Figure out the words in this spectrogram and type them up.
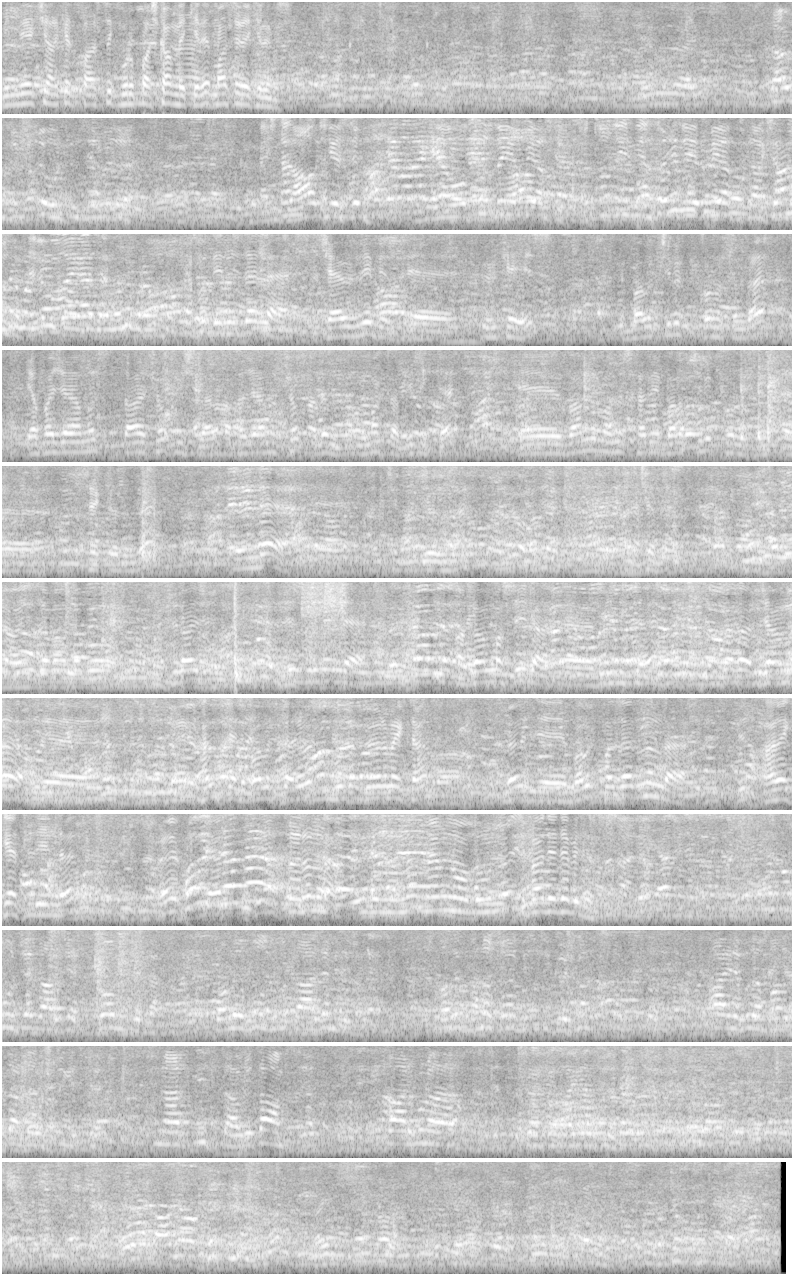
Milliyetçi Hareket Partisi Grup Başkan Vekili, Mansi Vekilimiz. İstavrit düştü ucuz 20 lira. Kaçtan Dağıl kesim. Ya 30 da 20 yaptık. 30 da 20 yaptık. 30 da 20 yaptık akşam. Bu denizlerle çevrili bir e, ülkeyiz. Balıkçılık konusunda yapacağımız daha çok iş var, atacağımız çok adım olmakla birlikte e, Bandırmamız tabii balıkçılık konusu e, sektöründe önde e, görünen ilçemiz. Tabii aynı zamanda bu müsilaj riskinin de azalmasıyla e, birlikte bu kadar canlı e, kaliteli balıkları burada görmekten ve e, balık pazarının da bir hareketliliğinden ve fiyatların da uygunluğundan memnun olduğumuzu ifade edebiliriz. Bulacak alacak. Doğmayacak. Balığı buldu mu taze mi diyecek? Balık bundan sonra bitti. Göçmen kuşlar uçtu. Aynı bu da balıklar da uçtu gitti. Şimdi artık istavrit, hamsi var Çok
